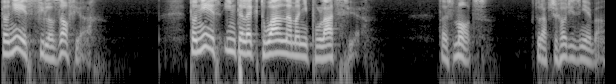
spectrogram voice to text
to nie jest filozofia to nie jest intelektualna manipulacja. To jest moc, która przychodzi z nieba.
